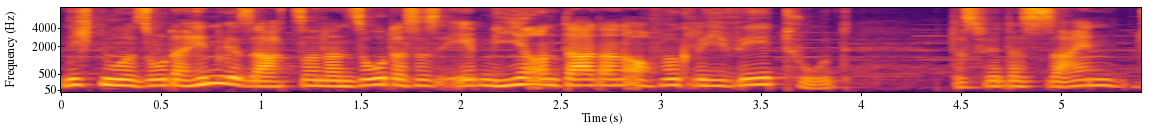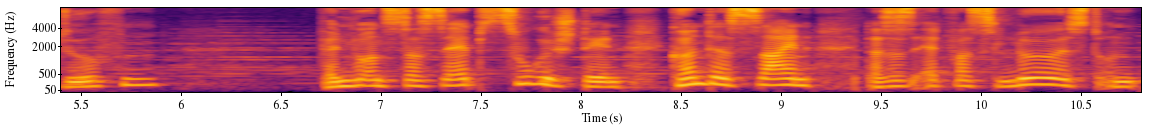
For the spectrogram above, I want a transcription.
Nicht nur so dahingesagt, sondern so, dass es eben hier und da dann auch wirklich weh tut. Dass wir das sein dürfen wenn wir uns das selbst zugestehen, könnte es sein, dass es etwas löst und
